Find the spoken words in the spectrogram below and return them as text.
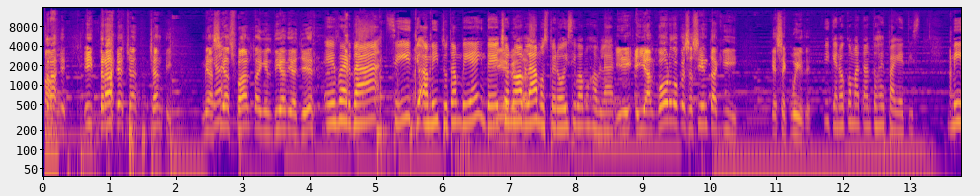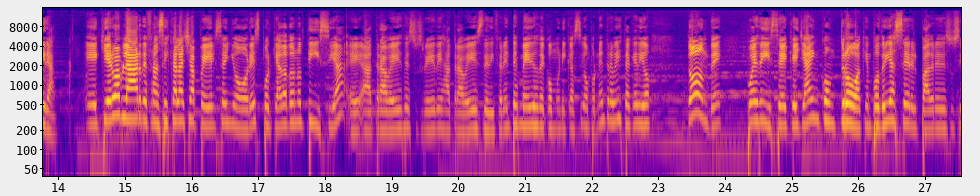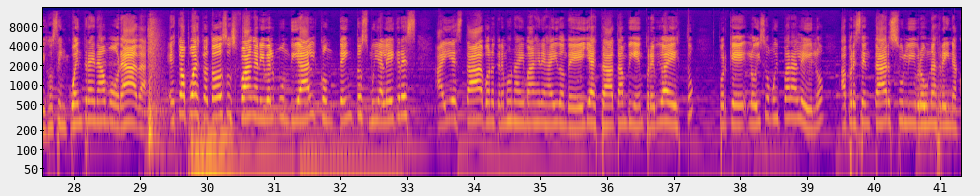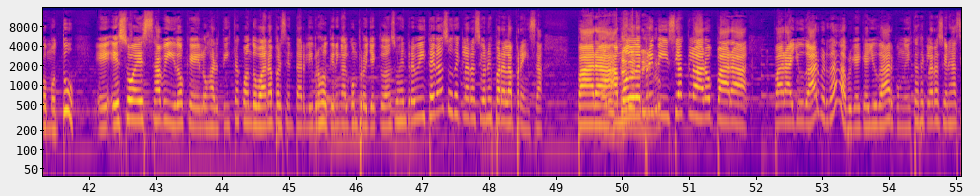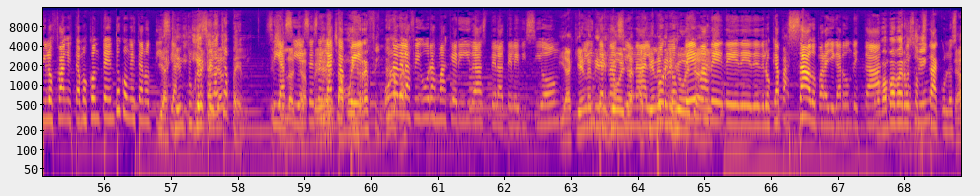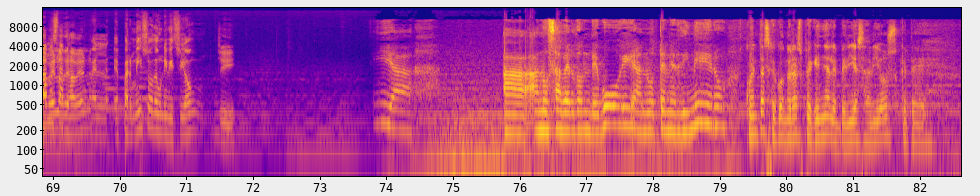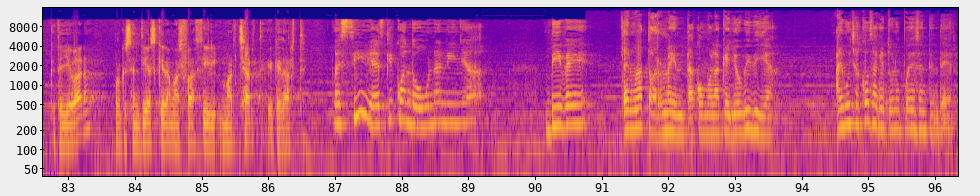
traje, y traje a Chan- Chanti. Me hacías falta en el día de ayer. Es verdad, sí, yo- a mí tú también. De Sí, hecho, no verdad. hablamos, pero hoy sí vamos a hablar. Y, y al gordo que se sienta aquí, que se cuide. Y que no coma tantos espaguetis. Mira, eh, quiero hablar de Francisca Lachapel, señores, porque ha dado noticia eh, a través de sus redes, a través de diferentes medios de comunicación, por una entrevista que dio, donde pues dice que ya encontró a quien podría ser el padre de sus hijos, se encuentra enamorada. Esto ha puesto a todos sus fans a nivel mundial contentos, muy alegres. Ahí está, bueno, tenemos unas imágenes ahí donde ella está también, previo a esto, porque lo hizo muy paralelo a presentar su libro Una reina como tú. Eh, eso es sabido que los artistas cuando van a presentar libros o tienen algún proyecto dan sus entrevistas y dan sus declaraciones para la prensa, A para a vender modo de primicia, claro, para para ayudar, ¿verdad? Porque hay que ayudar con estas declaraciones. Así los fans estamos contentos con esta ¿Y noticia. a quién tú ¿Y crees esa que es la ella- Chapel? Sí, Esa así es, esa es la Chapel, una de las figuras más queridas de la televisión ¿Y a quién le ella? ¿A internacional quién le por los ella temas de, de, de- de- de lo que ha pasado para llegar donde está, Pero vamos a ver los un obstáculos. Deja Vamos verla, a ver. Con el, el permiso de Univisión. Sí. y a, a- a no saber dónde voy, a no tener dinero. Cuentas que cuando eras pequeña le pedías a Dios que te, que te llevara porque sentías que era más fácil marcharte que quedarte. Pues sí, es que cuando una niña vive en una tormenta como la que yo vivía, hay muchas cosas que tú no puedes entender.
